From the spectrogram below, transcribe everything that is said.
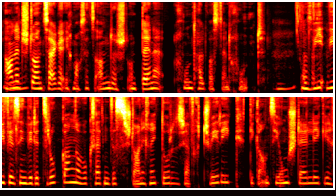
mhm. anzustehen und sagen, ich mache es jetzt anders. Und dann kommt halt, was dann kommt. Mhm. Und also, wie, wie viele sind wieder zurückgegangen, die gesagt haben, das stehe ich nicht durch, das ist einfach schwierig, die ganze Umstellung, ich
